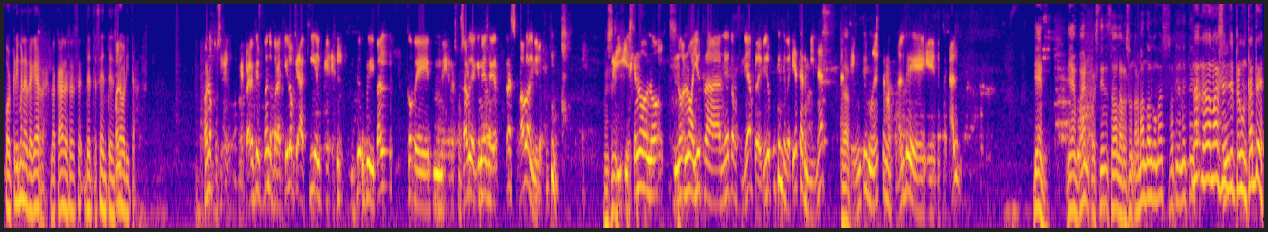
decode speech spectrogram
por, crímenes de guerra. Lo acaban de ser de, sentenciado ahorita. Bueno, pues eh, me parece estupendo, pero aquí lo que aquí el, principal eh, responsable de crímenes de guerra es Vladimir Putin. Pues y, es que no, no, no, no hay otra, neta posibilidad. Vladimir Putin debería terminar ante un tribunal internacional de, de penal. Bien, bien, bueno, pues tienes toda la razón. Armando, ¿algo más rápidamente? nada más eh, preguntarte,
